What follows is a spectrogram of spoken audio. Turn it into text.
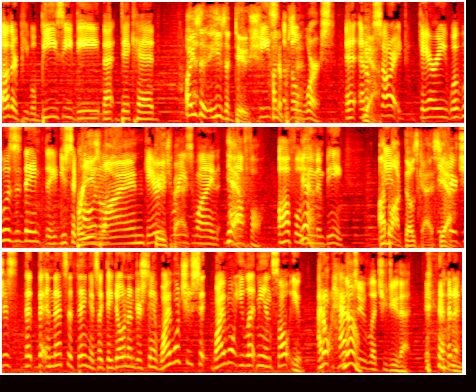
other people, BCD, that dickhead. Oh, he's a he's a douche. He's 100%. the worst. And, and Yeah. I'm sorry, Gary. What was his name? They used to call Breeze him wine, Gary douchebag. Breezewine. Yeah. Awful, awful Yeah. human being. I And- blocked those guys. Yeah. They're just that, and that's the thing. It's like they don't understand. Why won't you sit? Why won't you let me insult you? I don't have No. to let you do that.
